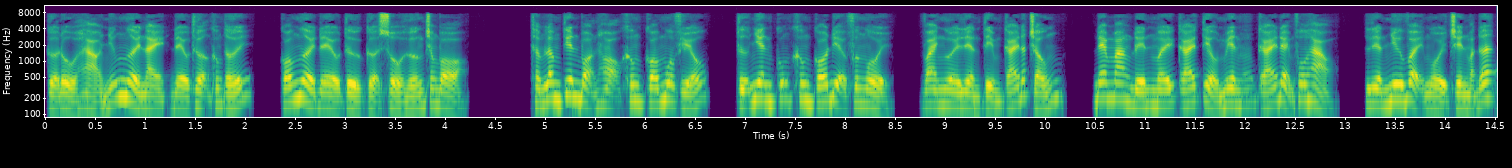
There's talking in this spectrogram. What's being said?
cửa đổ hảo những người này đều thượng không tới, có người đều từ cửa sổ hướng trong bò. Thẩm lâm tiên bọn họ không có mua phiếu, tự nhiên cũng không có địa phương ngồi, vài người liền tìm cái đất trống, đem mang đến mấy cái tiểu miên cái đệm phô hảo, liền như vậy ngồi trên mặt đất.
